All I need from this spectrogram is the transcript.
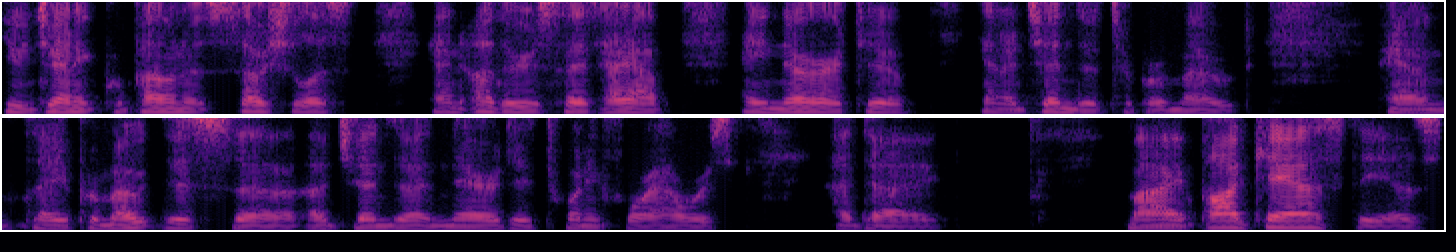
eugenic proponents, socialists, and others that have a narrative and agenda to promote. And they promote this uh, agenda and narrative 24 hours a day. My podcast is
